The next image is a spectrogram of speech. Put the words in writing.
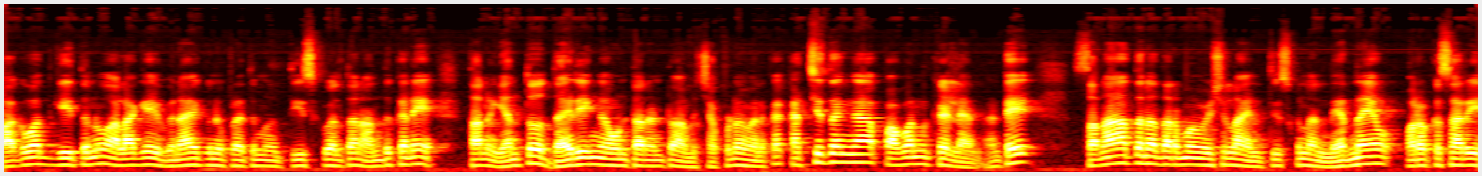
భగవద్గీతను అలాగే వినాయకుని ప్రతిమను తీసుకువెళ్తాను. అందుకనే తను ఎంతో ధైర్యంగా ఉంటానంటూ ఆమె చెప్పడం వెనుక ఖచ్చితంగా పవన్ కళ్యాణ్ అంటే సనాతన ధర్మం విషయంలో ఆయన తీసుకున్న నిర్ణయం మరొకసారి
